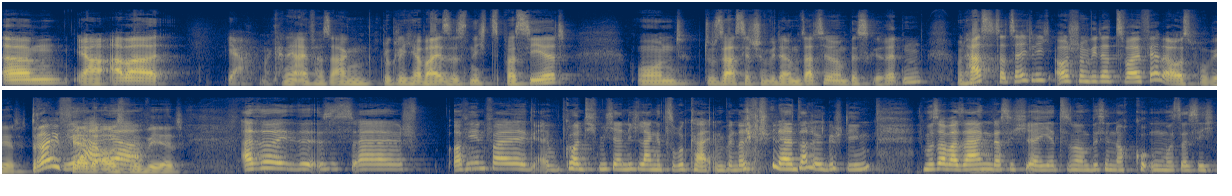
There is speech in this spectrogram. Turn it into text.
Ähm, ja, aber ja, man kann ja einfach sagen, glücklicherweise ist nichts passiert. Und du saßt jetzt schon wieder im Sattel und bist geritten und hast tatsächlich auch schon wieder zwei Pferde ausprobiert. Drei Pferde ja, ausprobiert. Also es ist äh, auf jeden Fall äh, konnte ich mich ja nicht lange zurückhalten, bin direkt wieder in den Sattel gestiegen. Ich muss aber sagen, dass ich äh, jetzt noch ein bisschen noch gucken muss, dass ich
